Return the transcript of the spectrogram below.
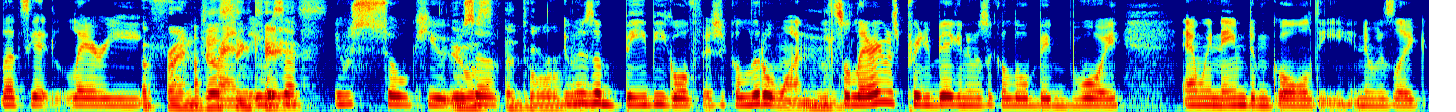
let's get Larry A friend, just in it Was a, case. it was so cute. it was, a, adorable. it was a baby goldfish, like a little one. Mm-hmm. So Larry was pretty big, and it was like a little baby boy, and we named him Goldie, and it was like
